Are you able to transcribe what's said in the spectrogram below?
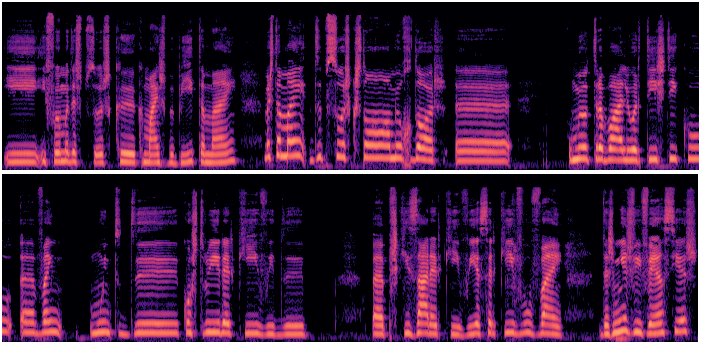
E, e foi uma das pessoas que, que mais bebi também, mas também de pessoas que estão ao meu redor. Eh, o meu trabalho artístico eh, vem muito de construir arquivo e de a pesquisar arquivo e esse arquivo vem das minhas vivências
